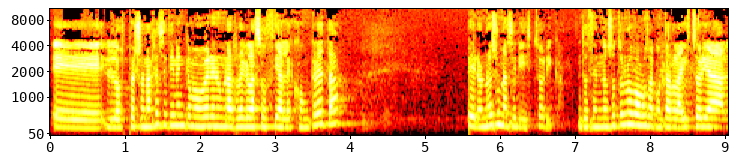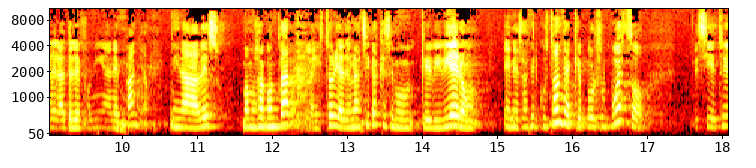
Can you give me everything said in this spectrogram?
eh, los personajes se tienen que mover en unas reglas sociales concretas, pero no es una serie histórica. Entonces, nosotros no vamos a contar la historia de la telefonía en España, ni nada de eso. Vamos a contar la historia de unas chicas que, se, que vivieron en esas circunstancias, que por supuesto, si estoy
